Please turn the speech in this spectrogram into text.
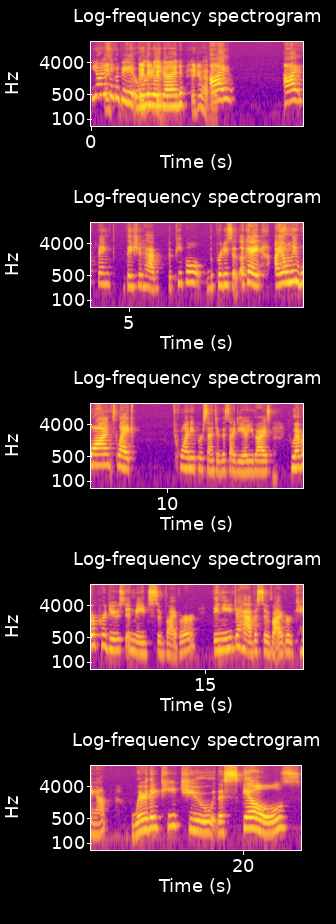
You know what they, I think would be really, really do. good? They do have those. I I think they should have the people, the producers. Okay, I only want like 20% of this idea, you guys. Whoever produced and made Survivor, they need to have a survivor camp where they teach you the skills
